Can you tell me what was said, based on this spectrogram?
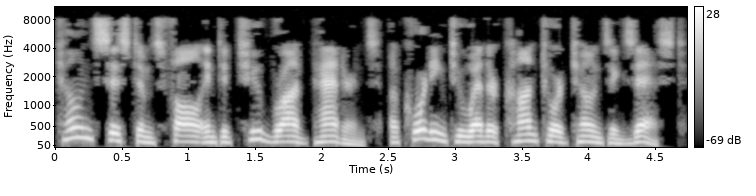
Tone systems fall into two broad patterns, according to whether contour tones exist.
